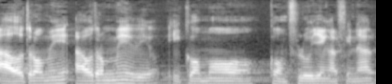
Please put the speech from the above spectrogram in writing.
a, otro a otros medios y cómo confluyen al final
